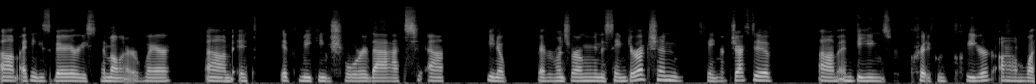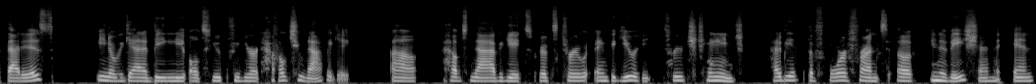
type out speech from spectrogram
um, I think is very similar where um, it's, it's making sure that, uh, you know, everyone's rowing in the same direction, same objective, um, and being sort of critically clear on what that is. You know, again, being able to figure out how to navigate, uh, how to navigate sort of through ambiguity, through change, how to be at the forefront of innovation, and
